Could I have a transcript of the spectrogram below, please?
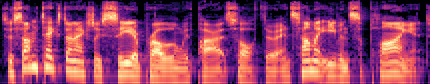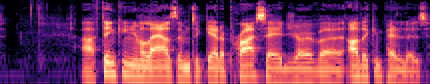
So some techs don't actually see a problem with pirate software, and some are even supplying it, uh, thinking it allows them to get a price edge over other competitors.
